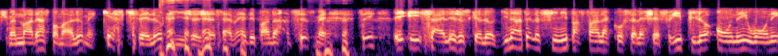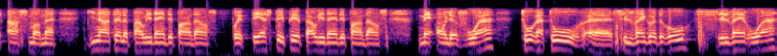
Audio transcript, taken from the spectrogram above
Puis je me demandais à ce moment-là, mais qu'est-ce qu'il fait là? Puis je, je savais indépendantiste, mais tu sais, et, et, ça allait jusque-là. Guy Nantel a fini par faire la course à la chefferie, puis là, on est où on est en ce moment. Guy Nantel a parlé d'indépendance. PSPP a parlé d'indépendance. Mais on le voit, tour à tour, euh, Sylvain Godreau, Sylvain Roy,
